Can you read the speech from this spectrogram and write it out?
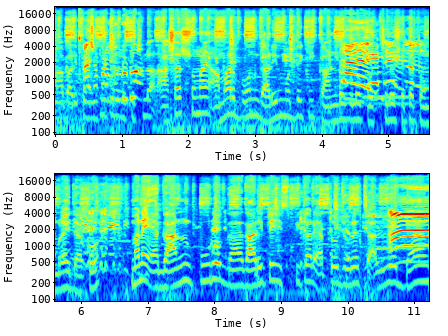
মা বাড়িতে রেখেছিল আর আসার সময় আমার বোন গাড়ির মধ্যে কি কাণ্ডগুলো করছিল সেটা তোমরাই দেখো। মানে গান পুরো গাড়িতে স্পিকার এত জোরে চালিয়ে ড্যান্স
